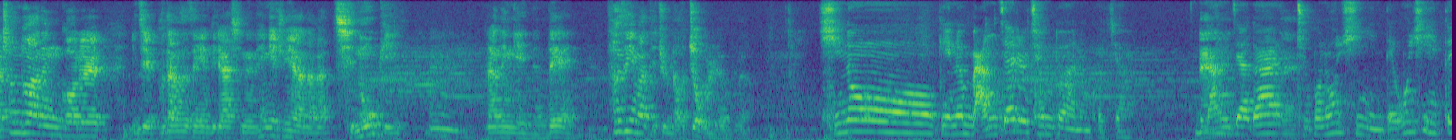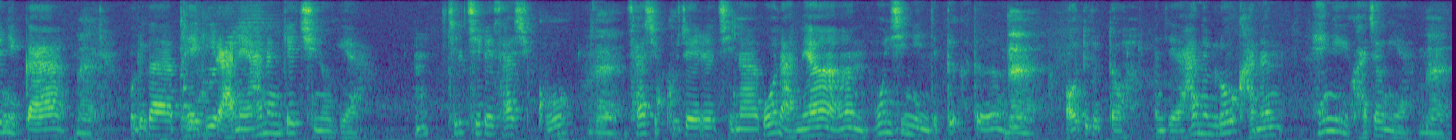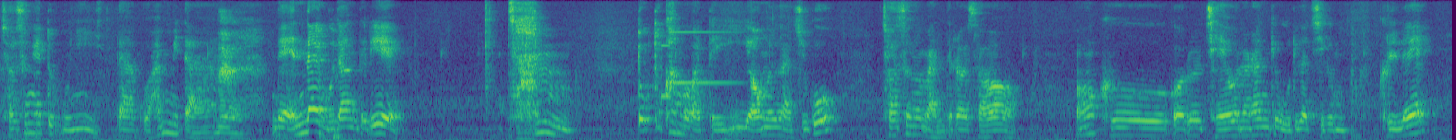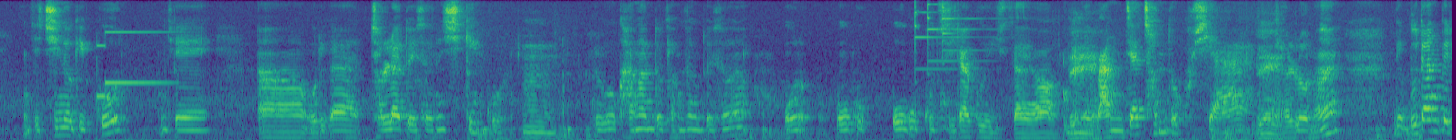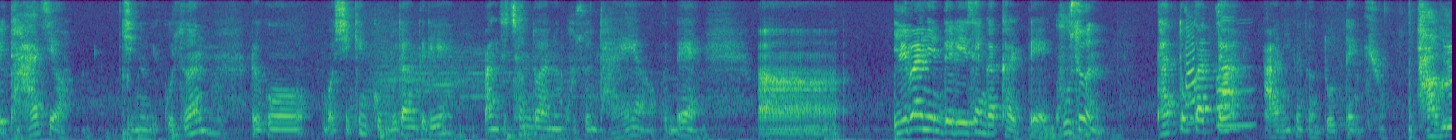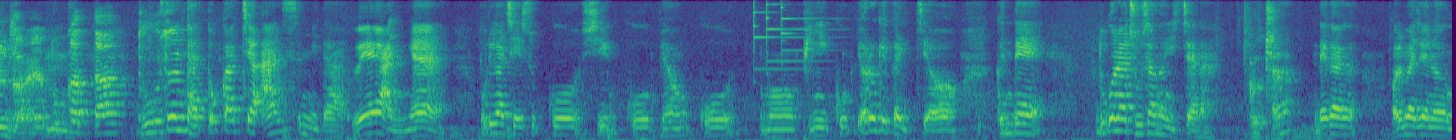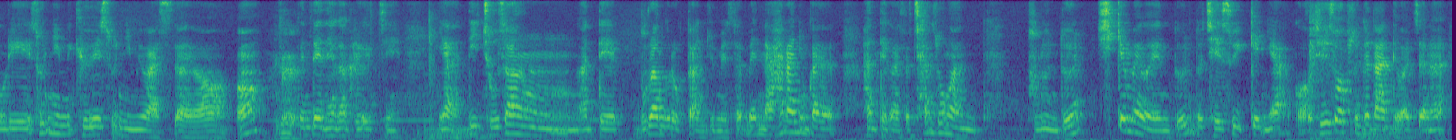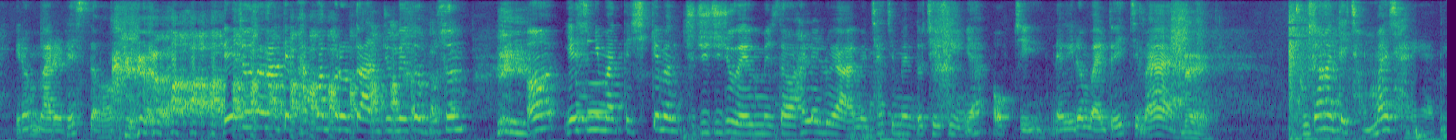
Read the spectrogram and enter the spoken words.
조상을 천도하는 거를 이제 무당 선생님들이 하시는 행위 중에 하나가 진옥이라는 음. 게 있는데 선생님한테 좀 여쭤보려고요. 진옥이는 망자를 천도하는 거죠. 네. 망자가 네. 죽은 혼신인데 혼신이 뜨니까 네. 우리가 100일 안에 하는 게 진옥이야. 응? 77에 49. 네. 49제를 지나고 나면 혼신이 이제 뜨거든. 네. 어디로 또 이제 하늘로 가는 행위 과정이야. 네. 저승에도 문이 있다고 합니다. 네. 근데 옛날 무당들이 참 똑똑한 것 같아. 이 영을 가지고 저승을 만들어서 어 그거를 재현을 한 게 우리가 지금 근래 이제 진흙이꽃 이제 어 우리가 전라도에서는 식인꽃 음. 그리고 강원도 경상도에서는 오- 오구 오구굿이라고 있어요. 네. 망자 천도굿이야. 네. 결론은. 근데 무당들이 다 하죠. 진오기굿은 음. 그리고 뭐 씻김굿 무당들이 망자 천도하는 굿은 다 해요. 근데 어, 일반인들이 생각할 때 굿은 다 똑같다? 아니거든. No thank you. 다 그런 줄 알아요. 똑같다. 굿은 다 똑같지 않습니다. 왜 않냐? 우리가 제수꽃, 씨꽃, 병꽃, 뭐 빙의꽃 여러 개가 있죠. 근데 누구나 조상은 있잖아. 그렇죠. 어? 내가 얼마 전에 우리 손님이 교회 손님이 왔어요. 어? 네. 근데 내가 그랬지. 야, 네 조상한테 물 한 그릇도 안 주면서 맨날 하나님한테 가서 찬송한 부른들, 십계명 여행들, 너 재수 있겠냐? 어, 재수 없으니까 나한테 왔잖아. 이런 말을 했어. 내 조상한테 밥 한 그릇도 안 주면서 무슨 어 예수님한테 십계명 주주주주 외우면서 할렐루야 아멘 찾으면 너 재수 있냐? 없지. 내가 이런 말도 했지만 네. 조상한테 정말 잘해야 돼.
